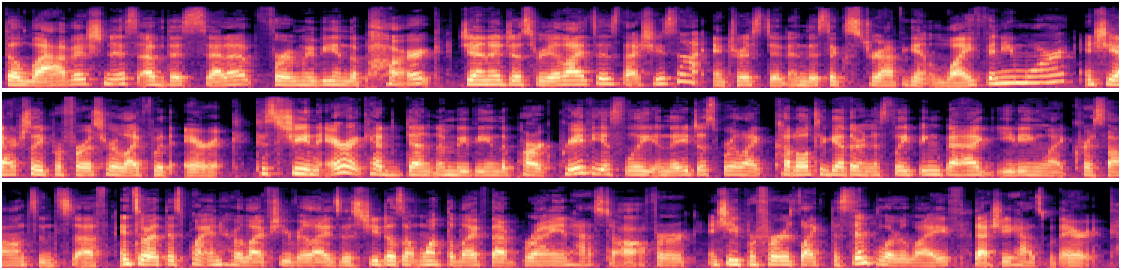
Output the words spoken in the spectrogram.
the lavishness of this setup for a movie in the park, Jenna just realizes that she's not interested in this ex- extravagant life anymore. And she actually prefers her life with Eric because she and Eric had done a movie in the park previously and they just were like cuddled together in a sleeping bag eating like croissants and stuff. And so at this point in her life, she realizes she doesn't want the life that Brian has to offer and she prefers like the simpler life that she has with Eric.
